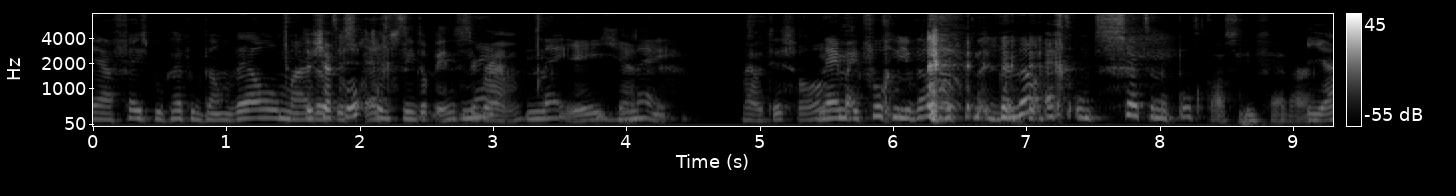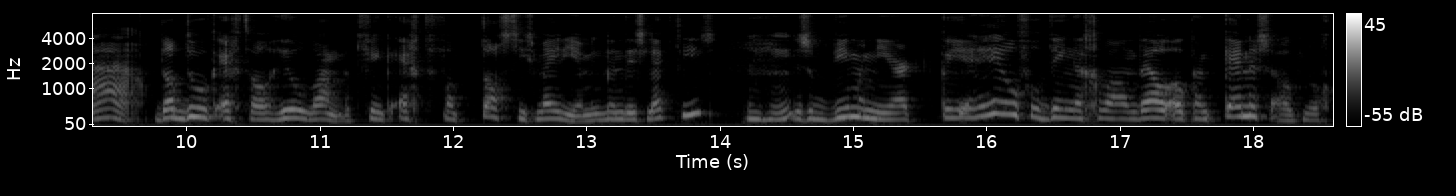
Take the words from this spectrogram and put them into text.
ja, Facebook heb ik dan wel. Maar dus dat jij is volgt echt... ons niet op Instagram? Nee, nee. Jeetje. nee. Nou, het is wel. Nee, maar ik volg jullie wel. ik ben wel echt ontzettende podcastliefhebber. Ja. Dat doe ik echt al heel lang. Dat vind ik echt een fantastisch medium. Ik ben dyslectisch. Mhm. Dus op die manier kun je heel veel dingen gewoon wel ook aan kennis ook nog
